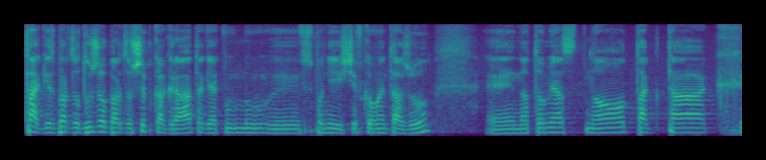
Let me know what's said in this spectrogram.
Tak, jest bardzo dużo, bardzo szybka gra, tak jak y, wspomnieliście w komentarzu. E, Natomiast no, tak, tak,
